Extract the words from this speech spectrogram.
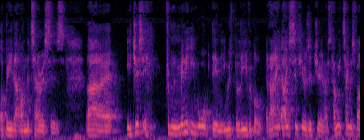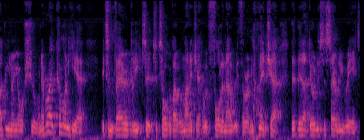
or be that on the terraces. Uh, he just, from the minute he walked in, he was believable. And I, I sit here as a journalist. How many times have I been on your show? Whenever I come on here, it's invariably to, to talk about a manager who have fallen out with or a manager that, that I don't necessarily rate.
